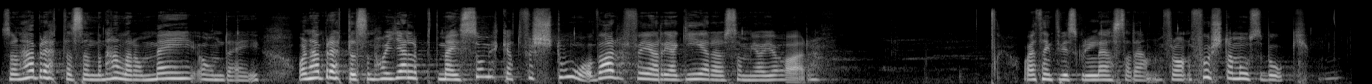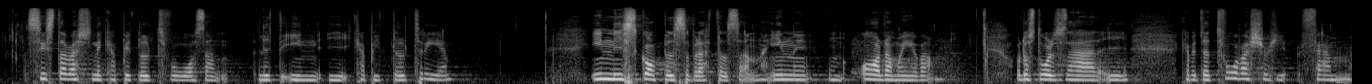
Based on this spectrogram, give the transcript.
Så den här berättelsen den handlar om mig och om dig. Och den här berättelsen har hjälpt mig så mycket att förstå varför jag reagerar som jag gör. Och jag tänkte vi skulle läsa den från första Mosebok Sista versen i kapitel 2 och sen lite in i kapitel 3. In i skapelseberättelsen, in i, om Adam och Eva. Och då står det så här i kapitel 2, vers 25.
